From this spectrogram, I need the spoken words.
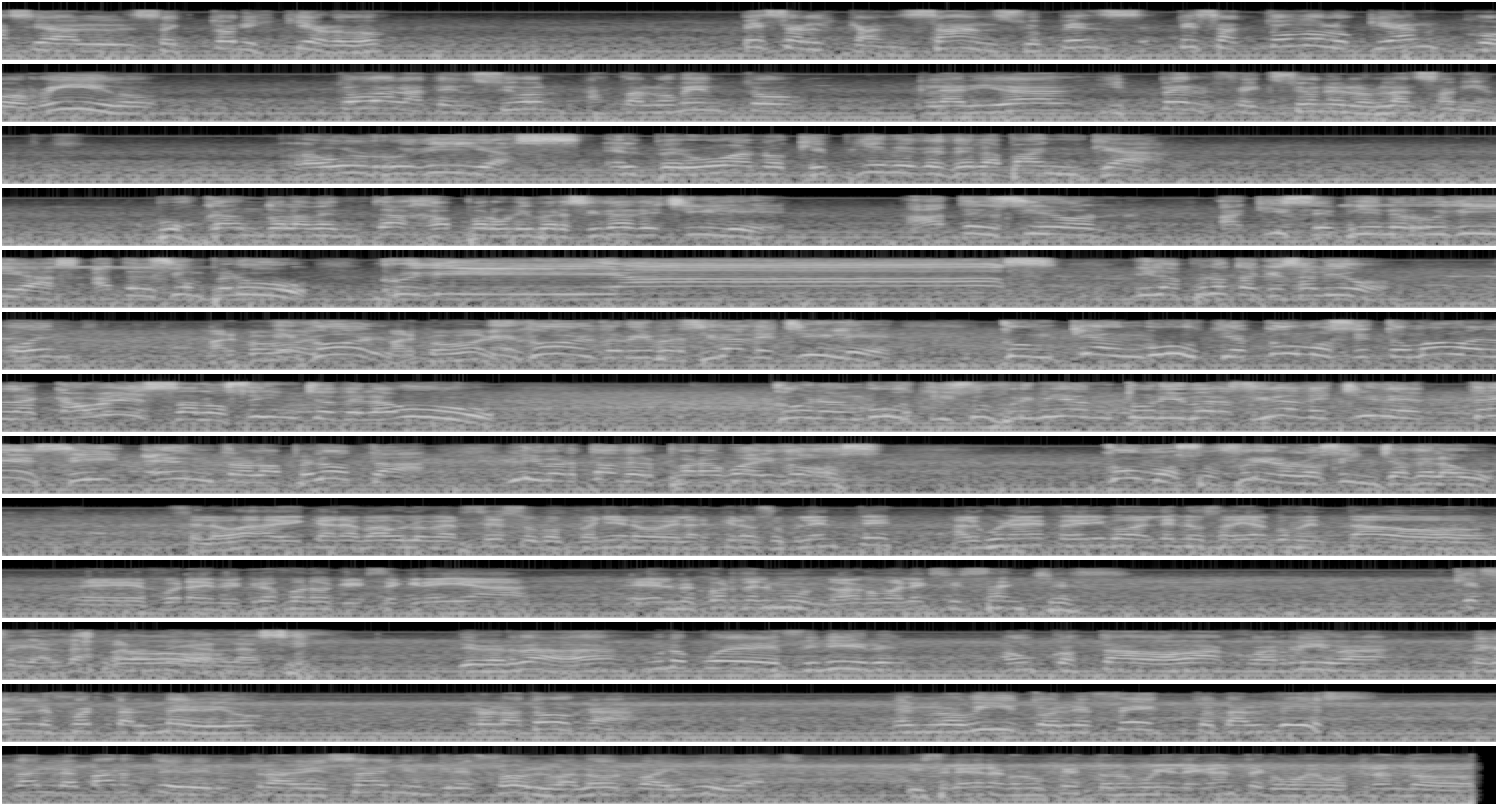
hacia el sector izquierdo, pesa el cansancio, pesa, pesa todo lo que han corrido, toda la tensión hasta el momento, claridad y perfección en los lanzamientos. Raúl Ruidías, el peruano que viene desde la banca, buscando la ventaja para Universidad de Chile. Atención, aquí se viene Ruidías, atención Perú, Ruidías y la pelota que salió. O en... Gol, es gol de Universidad de Chile. Con qué angustia, cómo se tomaban la cabeza los hinchas de la U. Con angustia y sufrimiento, Universidad de Chile 3 y entra la pelota. Libertad del Paraguay 2. ¿Cómo sufrieron los hinchas de la U? Se lo va a dedicar a Pablo Garcés, su compañero, el arquero suplente. Alguna vez Federico Valdés nos había comentado eh, fuera de micrófono que se creía el mejor del mundo, ¿ah? como Alexis Sánchez. Qué frialdad para pegarla así. De verdad, ¿ah? uno puede definir a un costado, abajo, arriba, pegarle fuerte al medio, pero la toca. El globito, el efecto, tal vez. Darle parte del travesaño ingresó el valor, dudas. Y celebra con un gesto no muy elegante como demostrando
